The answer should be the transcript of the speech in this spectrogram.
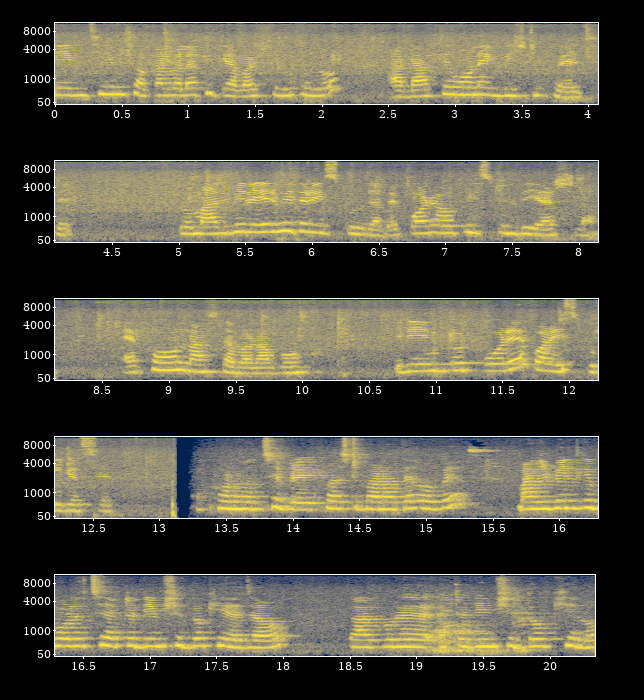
রিমঝিম সকালবেলা থেকে আবার শুরু হলো, আর রাতেও অনেক বৃষ্টি হয়েছে। তো মাসবিল এর ভিতরে স্কুল যাবে, পরে ওকে স্কুল দিয়ে আসলাম। এখন নাস্তা বানাবো। রেনকোট পরে পরে স্কুল গেছে। এখন হচ্ছে ব্রেকফাস্ট বানাতে হবে। মাসবিলকে বলেছি, একটা ডিম সিদ্ধ খেয়ে যাও। তারপরে একটা ডিম সিদ্ধ খেলো।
